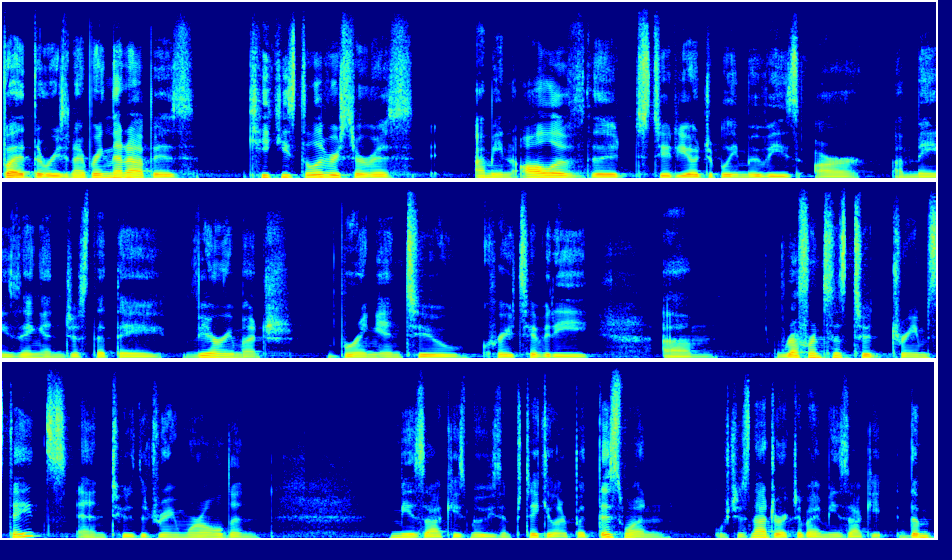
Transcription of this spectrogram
But the reason I bring that up is Kiki's Delivery Service. I mean, all of the Studio Ghibli movies are amazing, and just that they very much bring into creativity um, references to dream states and to the dream world and Miyazaki's movies in particular. But this one, which is not directed by Miyazaki, the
